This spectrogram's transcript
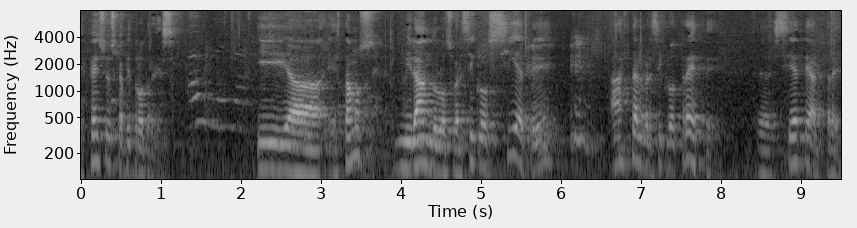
Efesios capítulo 3, y uh, estamos mirando los versículos 7 hasta el versículo 13, 7 al 13.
